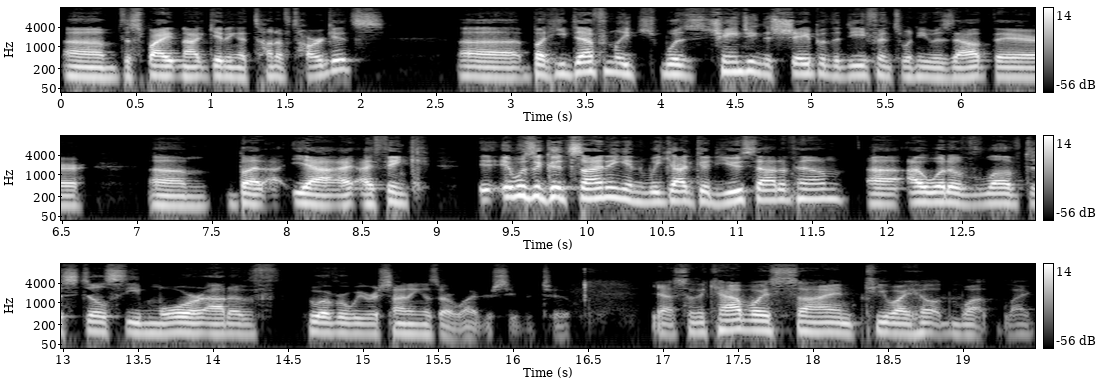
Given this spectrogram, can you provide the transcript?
um, despite not getting a ton of targets. Uh, but he definitely was changing the shape of the defense when he was out there. Um, but uh, yeah, I, I think it, it was a good signing, and we got good use out of him. Uh, I would have loved to still see more out of whoever we were signing as our wide receiver two. Yeah, so the Cowboys signed T.Y. Hilton, what, like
